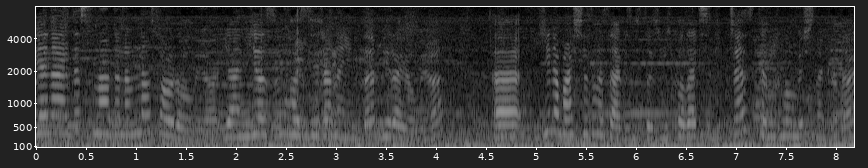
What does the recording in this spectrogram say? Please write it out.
genelde sınav döneminden sonra oluyor. Yani yazın Haziran ayında bir ay oluyor. Ee, yine başladı mesela bizim stajımız. Pazartesi gideceğiz. Temmuz'un 15'ine kadar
